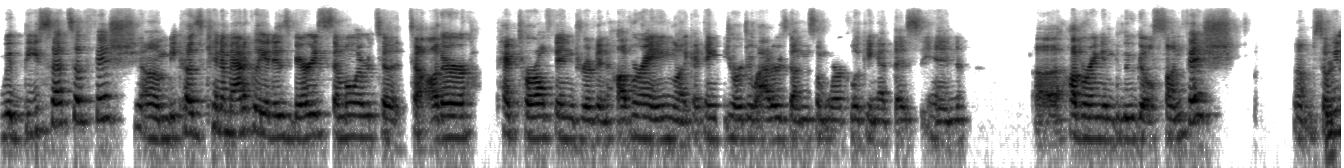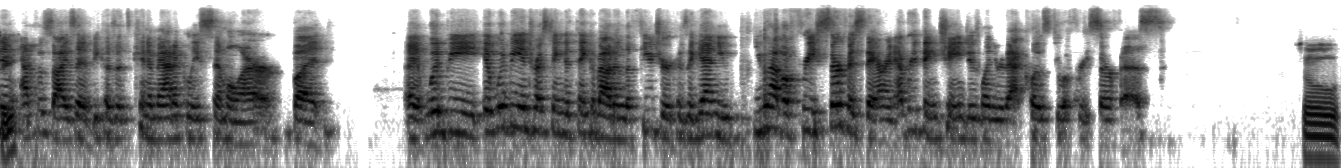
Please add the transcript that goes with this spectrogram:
with these sets of fish um, because kinematically it is very similar to, to other pectoral fin driven hovering. Like I think George Lauder's done some work looking at this in uh, hovering in bluegill sunfish. Um, so we didn't emphasize it because it's kinematically similar, but it would be it would be interesting to think about in the future because again, you you have a free surface there, and everything changes when you're that close to a free surface. So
